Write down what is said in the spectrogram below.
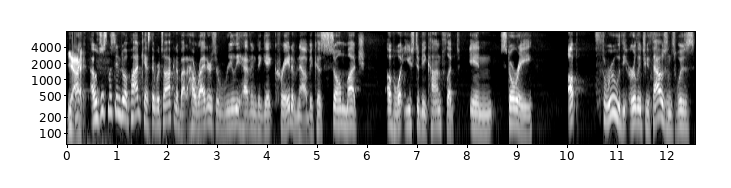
Yeah, Right. I was just listening to a podcast. They were talking about how writers are really having to get creative now because so much of what used to be conflict in story up through the early 2000s was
